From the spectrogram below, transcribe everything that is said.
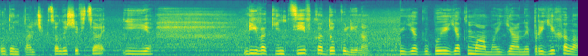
Один пальчик залишився і ліва кінцівка до коліна. Якби як мама я не приїхала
